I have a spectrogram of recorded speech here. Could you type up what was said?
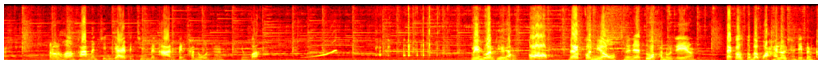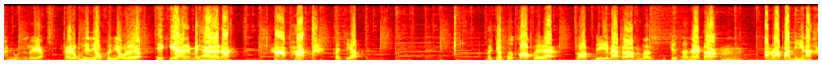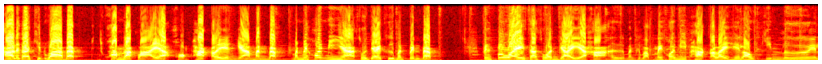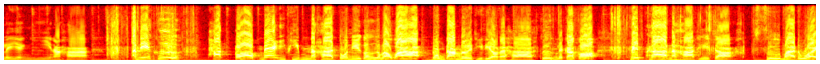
ขนุนค่อนข้างเป็นชิ้นใหญ่เป็นชิ้นเป็นอันเป็นขนุนยิ่งกว่า มีส่วนที่ทั้งกรอบและก็เหนียวในในตัวขนุนเอง แต่ก็คือแบบว่าให้รสชาติที่เป็นขนุนเลยอะแต่ตรงที่เหนียวคือเหนียวเลยอะที่เกี่ยเนี่ยไม่ใช่อะไรนะ หาผักกระเจี๊ยบกระเจี๊ยบคือกรอบเลยแหละกรอบดีแบบว่าเหมือนกินสแน็คอะอืมสำหรับอันนี้นะคะเลยก็คิดว่าแบบความหลากหลายอะของผักอะไรอย่างเงี้ยมันแบบมันไม่ค่อยมีอะส่วนใหญ่คือมันเป็นแบบเป็นกล้วยซะส่วนใหญ่อะค่ะเออมันคือแบบไม่ค่อยมีผักอะไรให้เรากินเลยอะไรอย่างนี้นะคะ อันนี้คือ ผักกรอบแม่อีพิมพ์นะคะ ตัวนี้ก็คือแบบว่าโด่งดังเลยทีเดียวนะคะ ซึ่งแล้วก็ไม่พลาดนะคะที่จะซื้อมาด้วย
